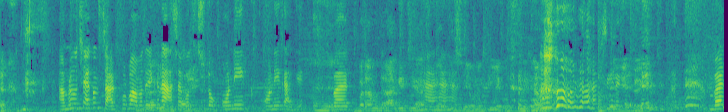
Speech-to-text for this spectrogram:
না। আমরা হচ্ছে এখন স্টার্ট করব। আমাদের এখানে আসার কথা ছিল অনেক অনেক আগে। বাট বাট আমাদের আগে যে হ্যাঁ, হ্যাঁ, হ্যাঁ। সে অনেক ডিলে করতে দেখে আমরা আসলে বাট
